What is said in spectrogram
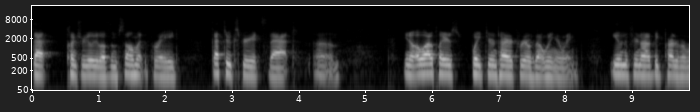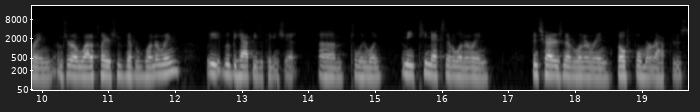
that country really loves him. Saw him at the parade. Got to experience that. Um, you know, a lot of players wait their entire career without winning a ring even if you're not a big part of a ring. I'm sure a lot of players who've never won a ring would be happy as a pig in shit um, to win one. I mean, T-Mac's never won a ring. Vince Carter's never won a ring, both former Raptors.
